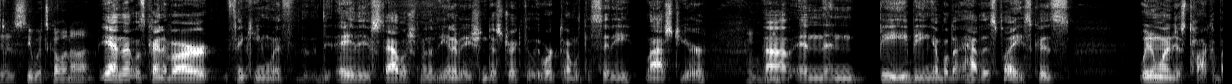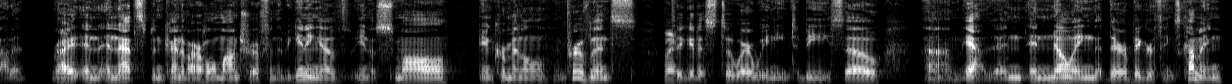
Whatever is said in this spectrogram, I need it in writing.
uh, see what's going on. Yeah, and that was kind of our thinking with the, a the establishment of the innovation district that we worked on with the city last year, um, and then b being able to have this place because we didn't want to just talk about it, right? And and that's been kind of our whole mantra from the beginning of you know small incremental improvements to get us to where we need to be. So um, yeah, and and knowing that there are bigger things coming,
